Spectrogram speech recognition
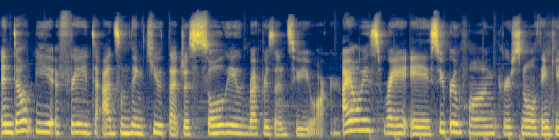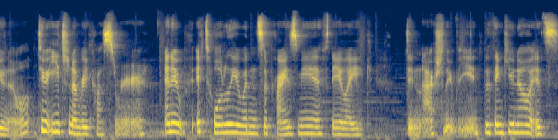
And don't be afraid to add something cute that just solely represents who you are. I always write a super long personal thank you note to each and every customer. And it, it totally wouldn't surprise me if they like didn't actually read the thank you note. It's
